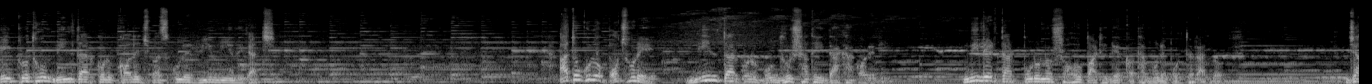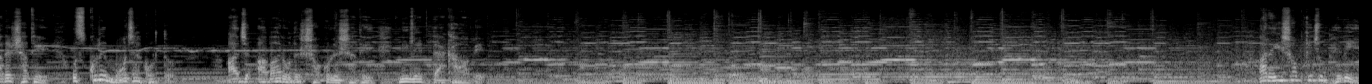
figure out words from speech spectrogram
এই প্রথম নীল তার কোনো কলেজ বা স্কুলের রিউনিয়নে যাচ্ছে। এতগুলো বছরে নীল তার কোনো বন্ধুর সাথেই দেখা করেনি। নীলের তার পুরনো সহপাঠীদের কথা মনে পড়তে লাগল। যাদের সাথে ও স্কুলে মজা করত, আজ আবার ওদের সকলের সাথে নীলের দেখা হবে। আর এই সব কিছু ভেবেই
